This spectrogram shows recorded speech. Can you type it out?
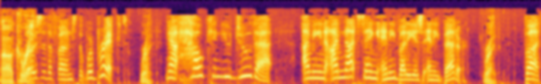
uh, correct. Those are the phones that were bricked. right. Now, how can you do that? I mean, I'm not saying anybody is any better, Right. but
